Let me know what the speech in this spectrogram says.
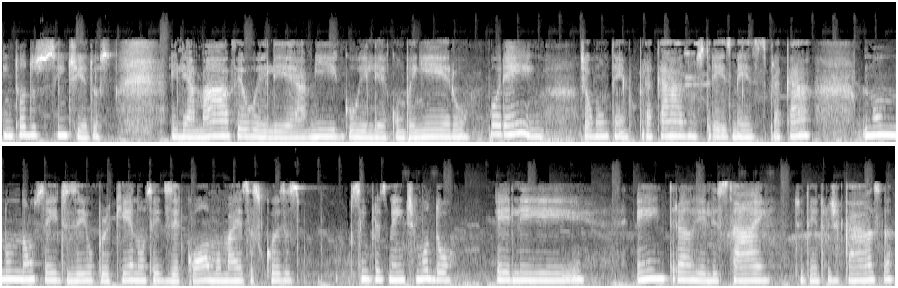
em todos os sentidos. Ele é amável, ele é amigo, ele é companheiro. Porém, de algum tempo para cá, uns três meses para cá, não, não, não sei dizer o porquê, não sei dizer como, mas as coisas simplesmente mudou. Ele entra, ele sai de dentro de casa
